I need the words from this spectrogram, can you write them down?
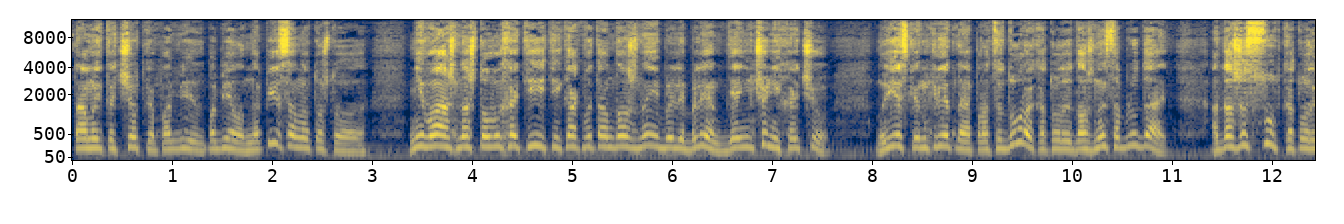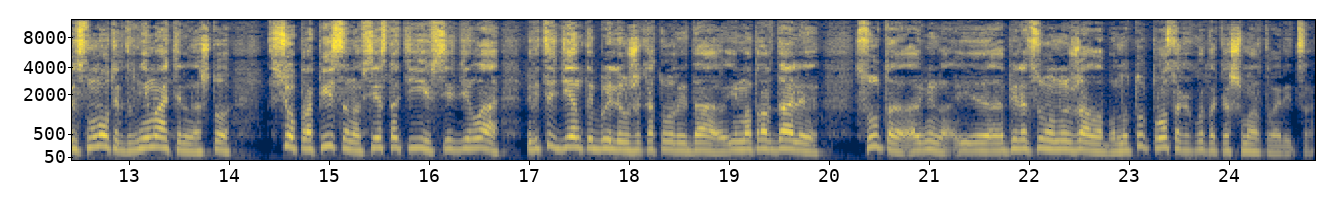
Там это четко по, по белому написано, то, что не важно, что вы хотите, как вы там должны были. Блин, я ничего не хочу. Но есть конкретная процедура, которую должны соблюдать. А даже суд, который смотрит внимательно, что все прописано, все статьи, все дела, прецеденты были уже, которые, да, им оправдали суд, а именно апелляционную жалобу. Но тут просто какой-то кошмар творится.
